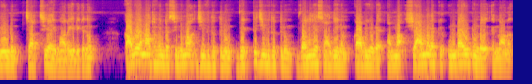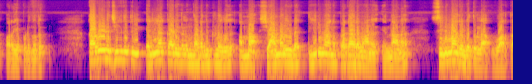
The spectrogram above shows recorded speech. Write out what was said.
വീണ്ടും ചർച്ചയായി മാറിയിരിക്കുന്നു. കാവ്യ മാധവന്റെ സിനിമാ ജീവിതത്തിലും വ്യക്തി ജീവിതത്തിലും വലിയ സ്വാധീനം കാവ്യയുടെ അമ്മ ശ്യാമളയ്ക്ക് ഉണ്ടായിട്ടുണ്ട് എന്നാണ് പറയപ്പെടുന്നത്. കാവ്യയുടെ ജീവിതത്തിൽ എല്ലാ കാര്യങ്ങളും നടന്നിട്ടുള്ളത് അമ്മ ശ്യാമളയുടെ തീരുമാനപ്രകാരമാണ് എന്നാണ് സിനിമാ രംഗത്തുള്ള വാർത്ത.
